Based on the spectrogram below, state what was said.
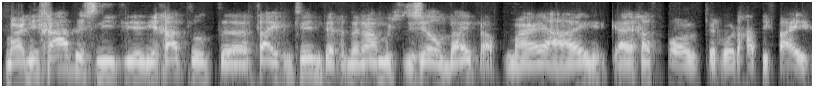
Maar die gaat dus niet, die gaat tot eh, 25 en daarna moet je er zelf bij trappen. Maar ja, hij, hij gaat gewoon, tegenwoordig gaat hij 5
